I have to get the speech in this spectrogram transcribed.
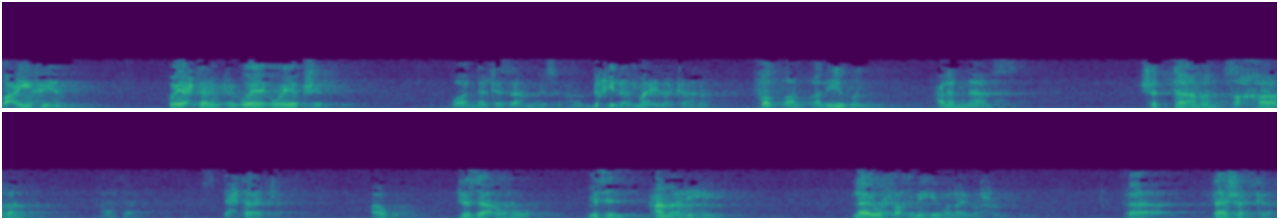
ضعيفهم ويحترم ويبشر. وأن الجزاء من جنس بخلاف ما إذا كان فظا غليظا على الناس شتاما صخابا هذا يحتاج أو جزاؤه مثل عمله. لا يوفق به ولا يرحم. فلا شك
